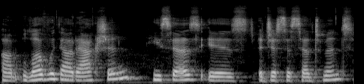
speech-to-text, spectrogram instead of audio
Um, love without action, he says, is just a sentiment.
